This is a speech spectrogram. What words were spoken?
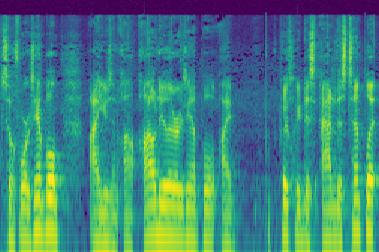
So for example, I use an auto dealer example. I quickly just added this template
